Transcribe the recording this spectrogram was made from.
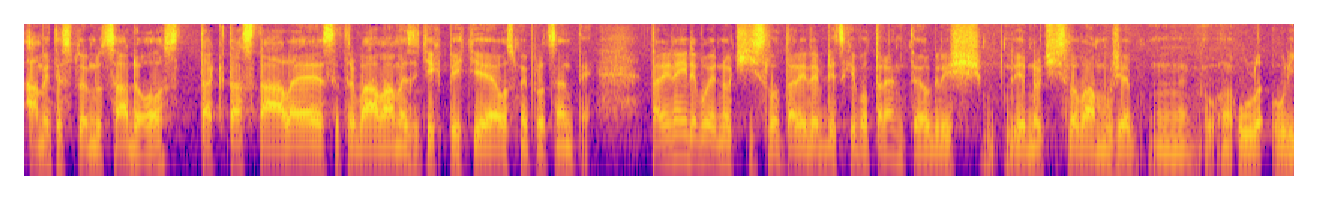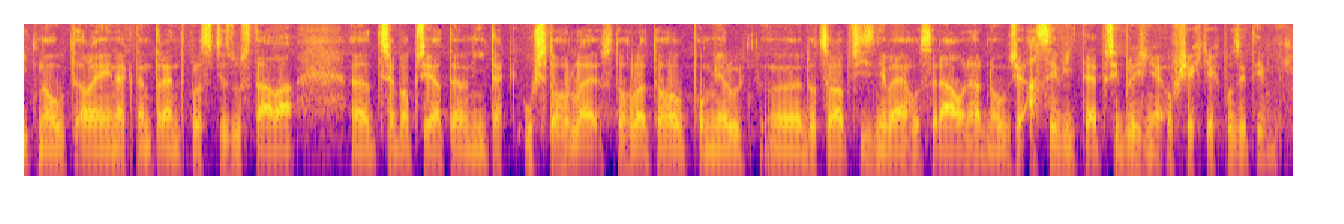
a my testujeme docela dost, tak ta stále se trvává mezi těch 5 a 8 procenty. Tady nejde o jedno číslo, tady jde vždycky o trend. Jo? Když jedno číslo vám může mm, ulítnout, ale jinak ten trend prostě zůstává eh, třeba přijatelný, tak už z tohohle, z tohohle toho poměru eh, docela příznivého se dá odhadnout, že asi víte přibližně o všech těch pozitivních.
